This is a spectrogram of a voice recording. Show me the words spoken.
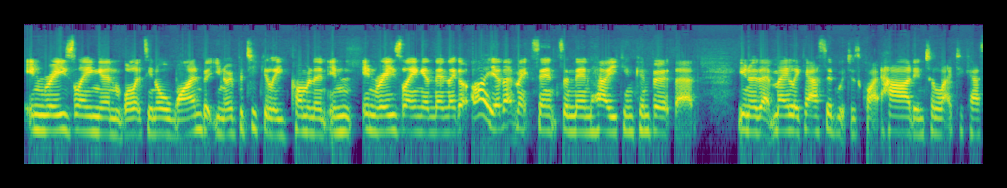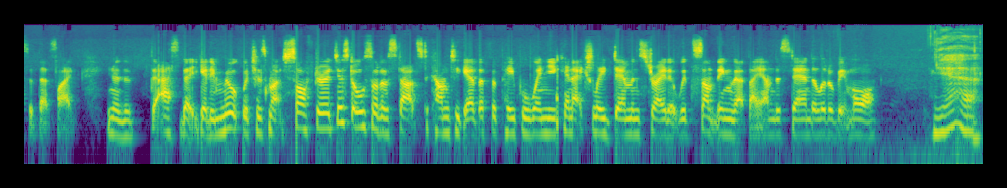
in Riesling, and well, it's in all wine, but you know, particularly prominent in in Riesling. And then they go, oh yeah, that makes sense. And then how you can convert that, you know, that malic acid, which is quite hard, into lactic acid, that's like you know the, the acid that you get in milk, which is much softer. It just all sort of starts to come together for people when you can actually demonstrate it with something that they understand a little bit more. Yeah.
